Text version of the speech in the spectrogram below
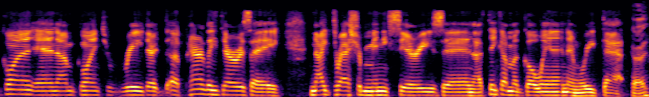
going and I'm going to read. There, apparently, there is a Night Thrasher miniseries, and I think I'm gonna go in and read that. Okay.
